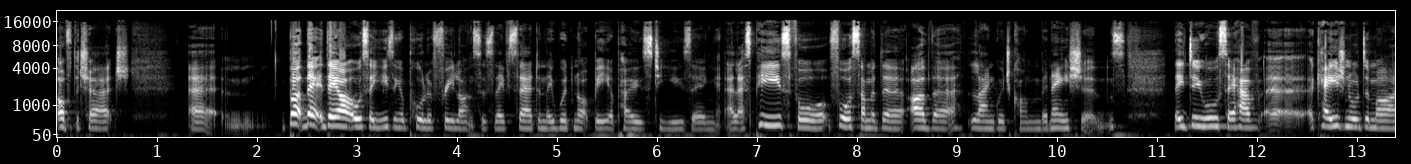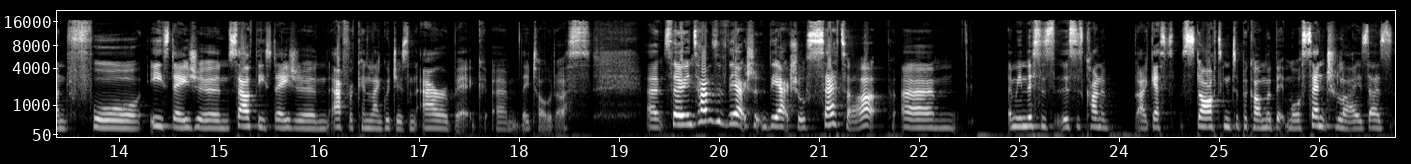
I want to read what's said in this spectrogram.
of the church. Um, but they, they are also using a pool of freelancers, they've said, and they would not be opposed to using LSPs for, for some of the other language combinations. They do also have uh, occasional demand for East Asian, Southeast Asian, African languages, and Arabic. Um, they told us. Um, so in terms of the actual the actual setup, um, I mean, this is this is kind of I guess starting to become a bit more centralized as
